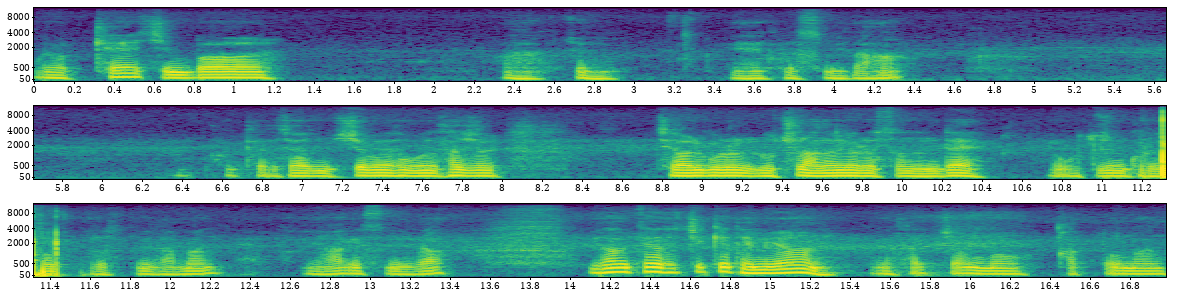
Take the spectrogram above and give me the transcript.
이렇게 짐벌 아, 좀 예, 그렇습니다. 제가 지금 지저분해서 오늘 사실 제 얼굴을 노출 안 하려고 했었는데 이것도 좀 그래서 그렇습니다만 그냥 하겠습니다. 이 상태에서 찍게 되면 살짝 뭐 각도만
